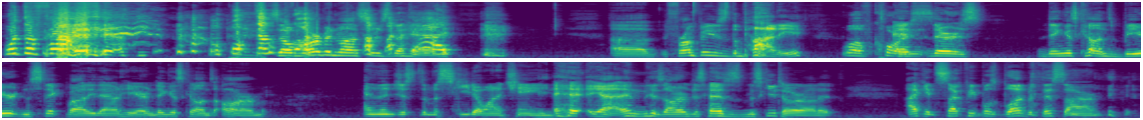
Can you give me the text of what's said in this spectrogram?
What the fuck? What the So fuck? Morbid Monster's Oh the head. Uh, Frumpy's the body. Well, of And course. there's Dingus Khan's beard and stick body down here, and Dingus Khan's arm. And, then just the mosquito on a chain. yeah, and his arm just has mosquito on it. I can suck people's blood with this arm.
